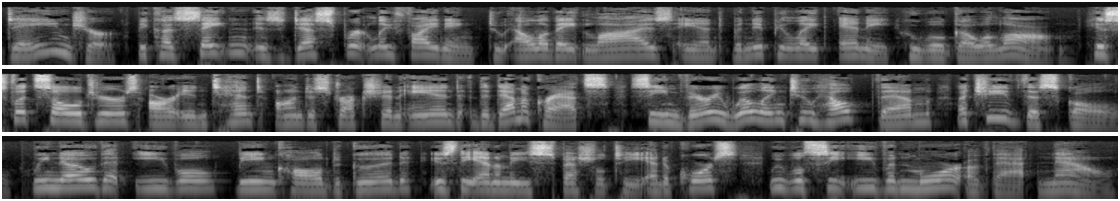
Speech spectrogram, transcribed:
danger because Satan is desperately fighting to elevate lies and manipulate any who will go along. His foot soldiers are intent on destruction, and the Democrats seem very willing to help them achieve this goal. We know that evil, being called good, is the enemy's specialty, and of course, we will see even more of that now.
